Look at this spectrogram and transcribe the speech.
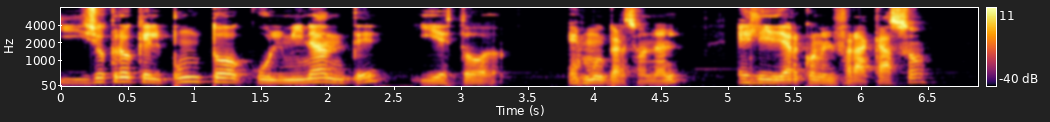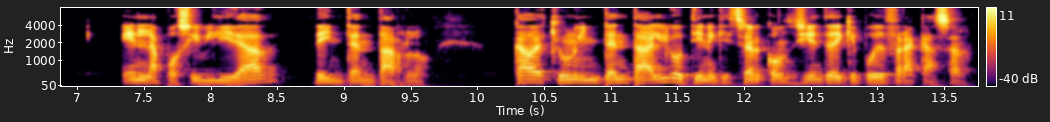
Y yo creo que el punto culminante, y esto es muy personal, es lidiar con el fracaso en la posibilidad de intentarlo. Cada vez que uno intenta algo tiene que ser consciente de que puede fracasar.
